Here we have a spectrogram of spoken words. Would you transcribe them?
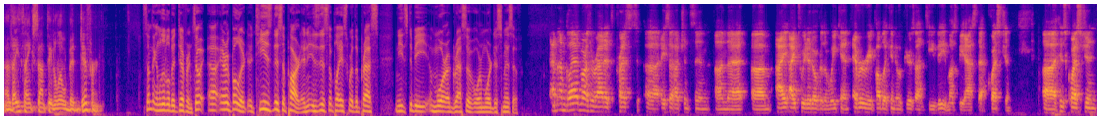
uh, they think something a little bit different. Something a little bit different. So, uh, Eric Boehlert, uh, tease this apart. And is this a place where the press needs to be more aggressive or more dismissive? I'm, I'm glad Martha Raddatz pressed uh, Asa Hutchinson on that. Um, I, I, tweeted over the weekend every Republican who appears on TV must be asked that question. Uh, his question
